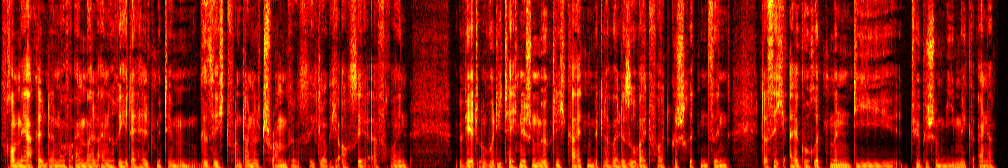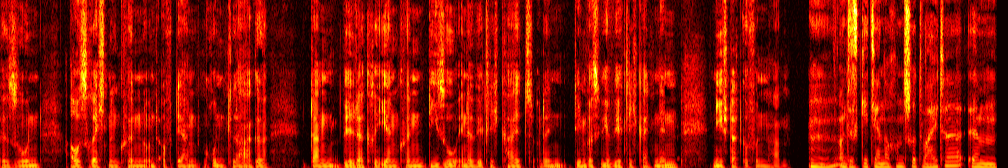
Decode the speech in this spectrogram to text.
Frau Merkel dann auf einmal eine Rede hält mit dem Gesicht von Donald Trump, das sich, glaube ich, auch sehr erfreuen wird und wo die technischen Möglichkeiten mittlerweile so weit fortgeschritten sind, dass sich Algorithmen die typische Mimik einer Person ausrechnen können und auf deren Grundlage dann Bilder kreieren können, die so in der Wirklichkeit oder in dem, was wir Wirklichkeit nennen, nie stattgefunden haben. Mhm. Und es geht ja noch einen Schritt weiter. Ähm,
